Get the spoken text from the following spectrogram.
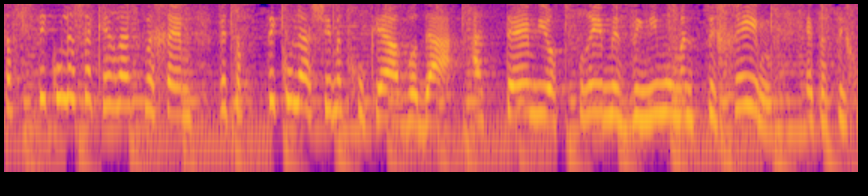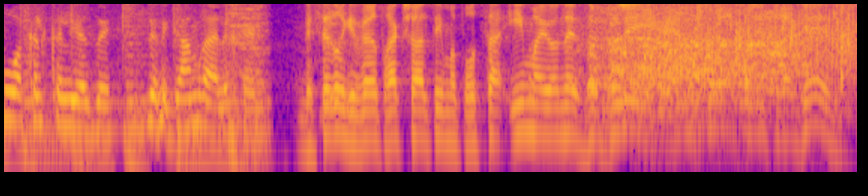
תפסיקו לשקר לעצמכם ותפסיקו להאשים את חוקי העבודה. אתם יוצרים, מזינים ומנציחים את הסחרור הכלכלי הזה. זה לגמרי עליכם. בסדר, גברת, רק שאלתי אם את רוצה עם מיונז או בלי, אין צורך להתרגז.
